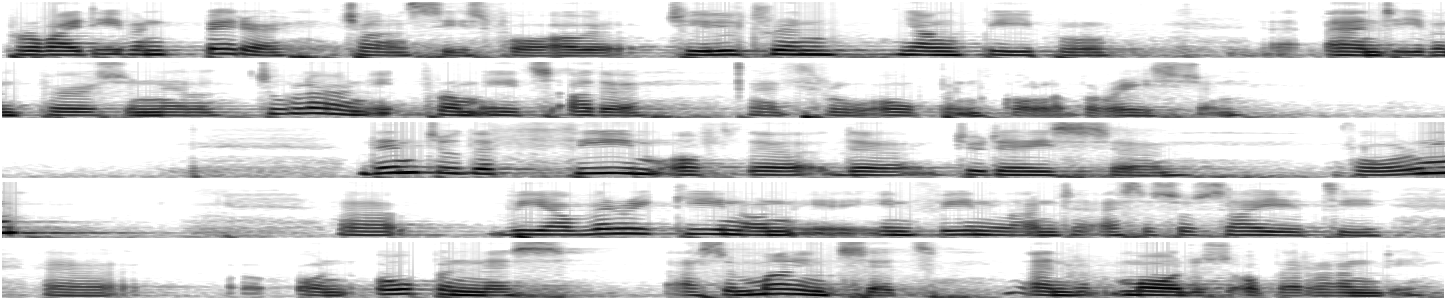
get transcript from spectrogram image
provide even better chances for our children, young people, uh, and even personnel to learn from each other uh, through open collaboration. Then to the theme of the, the today's uh, forum, uh, we are very keen on in Finland as a society uh, on openness as a mindset and modus operandi.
